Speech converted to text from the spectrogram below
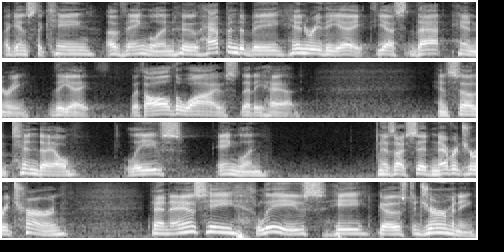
against the King of England, who happened to be Henry VIII. Yes, that Henry VIII, with all the wives that he had. And so Tyndale leaves England, as I said, never to return. And as he leaves, he goes to Germany.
